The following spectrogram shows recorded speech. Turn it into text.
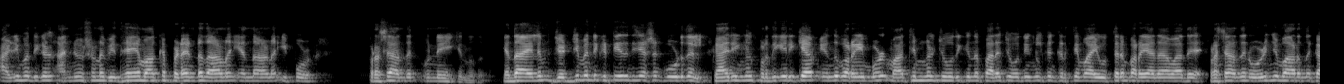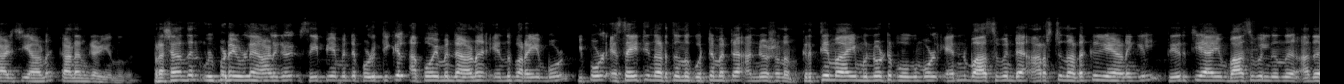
അഴിമതികൾ അന്വേഷണ വിധേയമാക്കപ്പെടേണ്ടതാണ് എന്നാണ് ഇപ്പോൾ പ്രശാന്തൻ ഉന്നയിക്കുന്നത്. എന്തായാലും ജഡ്ജിമെന്റ് കിട്ടിയതിനു ശേഷം കൂടുതൽ കാര്യങ്ങൾ പ്രതികരിക്കാം എന്ന് പറയുമ്പോൾ മാധ്യമങ്ങൾ ചോദിക്കുന്ന പല ചോദ്യങ്ങൾക്കും കൃത്യമായി ഉത്തരം പറയാനാവാതെ പ്രശാന്തൻ ഒഴിഞ്ഞു മാറുന്ന കാഴ്ചയാണ് കാണാൻ കഴിയുന്നത്. പ്രശാന്തൻ ഉൾപ്പെടെയുള്ള ആളുകൾ സി പി എമ്മിന്റെ പൊളിറ്റിക്കൽ അപ്പോയിന്റ്മെന്റ് ആണ് എന്ന് പറയുമ്പോൾ ഇപ്പോൾ എസ് ഐ ടി നടത്തുന്ന കുറ്റമറ്റ അന്വേഷണം കൃത്യമായി മുന്നോട്ട് പോകുമ്പോൾ എൻ വാസുവിന്റെ അറസ്റ്റ് നടക്കുകയാണെങ്കിൽ തീർച്ചയായും വാസുവിൽ നിന്ന് അത്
